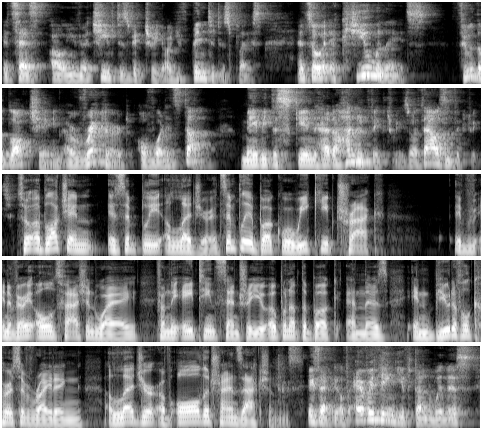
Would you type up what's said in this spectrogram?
It says, oh, you've achieved this victory or you've been to this place. And so it accumulates through the blockchain a record of what it's done. Maybe the skin had 100 victories or 1,000 victories. So a blockchain is simply a ledger. It's simply a book where we keep track in a very old fashioned way from the 18th century. You open up the book, and there's in beautiful cursive writing a ledger of all the transactions. Exactly, of everything you've done with this.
